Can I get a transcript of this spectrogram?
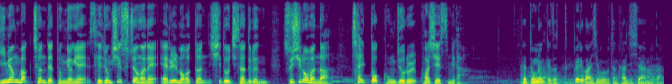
이명박 전 대통령의 세종시 수정안에 애를 먹었던 시도지사들은 수시로 만나 찰떡 공조를 과시했습니다. 대통령께서 특별히 관심을 우선 가지셔야 합니다.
